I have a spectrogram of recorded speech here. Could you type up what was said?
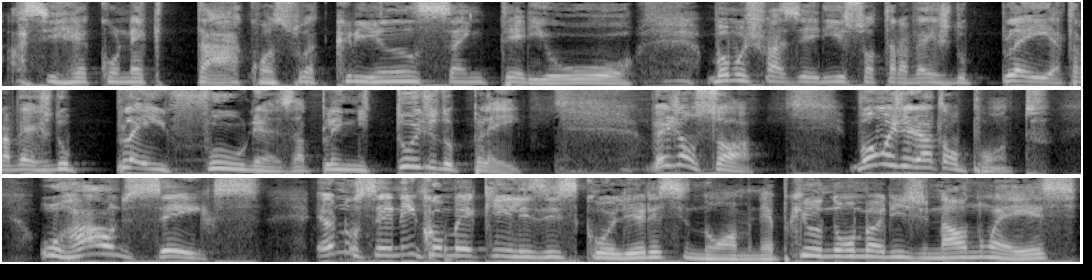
a se reconectar com a sua criança interior. Vamos fazer isso através do play, através do playfulness, a plenitude do play. Vejam só, vamos direto ao ponto. O Round 6 eu não sei nem como é que eles escolheram esse nome, né? Porque o nome original não é esse.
